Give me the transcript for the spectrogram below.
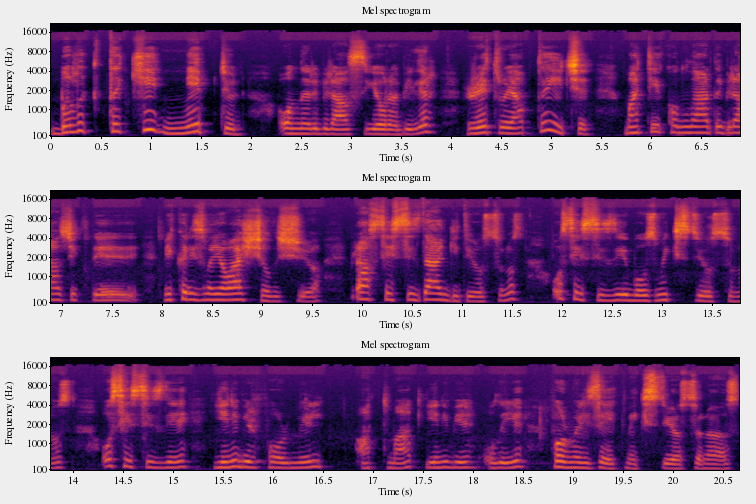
Balıktaki Neptün onları biraz yorabilir. Retro yaptığı için maddi konularda birazcık e, mekanizma yavaş çalışıyor. Biraz sessizden gidiyorsunuz. O sessizliği bozmak istiyorsunuz. O sessizliğe yeni bir formül atmak, yeni bir olayı formalize etmek istiyorsunuz.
